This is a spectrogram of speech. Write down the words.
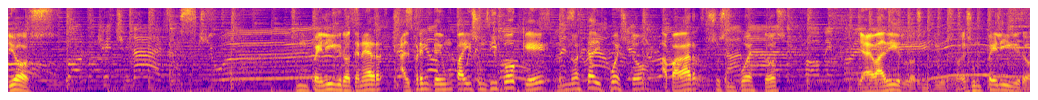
Dios. Un peligro tener al frente de un país un tipo que no está dispuesto a pagar sus impuestos y a evadirlos incluso. Es un peligro.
